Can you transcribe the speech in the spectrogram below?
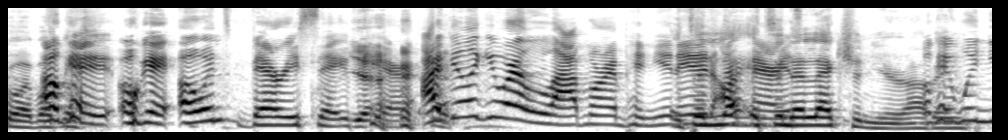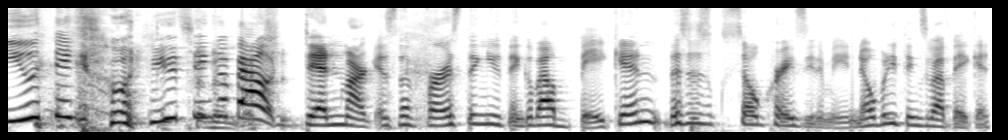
go on, what- Okay, okay. Owen's very safe Yeah. here. I feel like you are a lot more It's, opinionated an, on it's an election year, Abby. Okay, when you think when you think about Denmark is the first thing you think about bacon. This is so crazy to me. Nobody thinks about bacon.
